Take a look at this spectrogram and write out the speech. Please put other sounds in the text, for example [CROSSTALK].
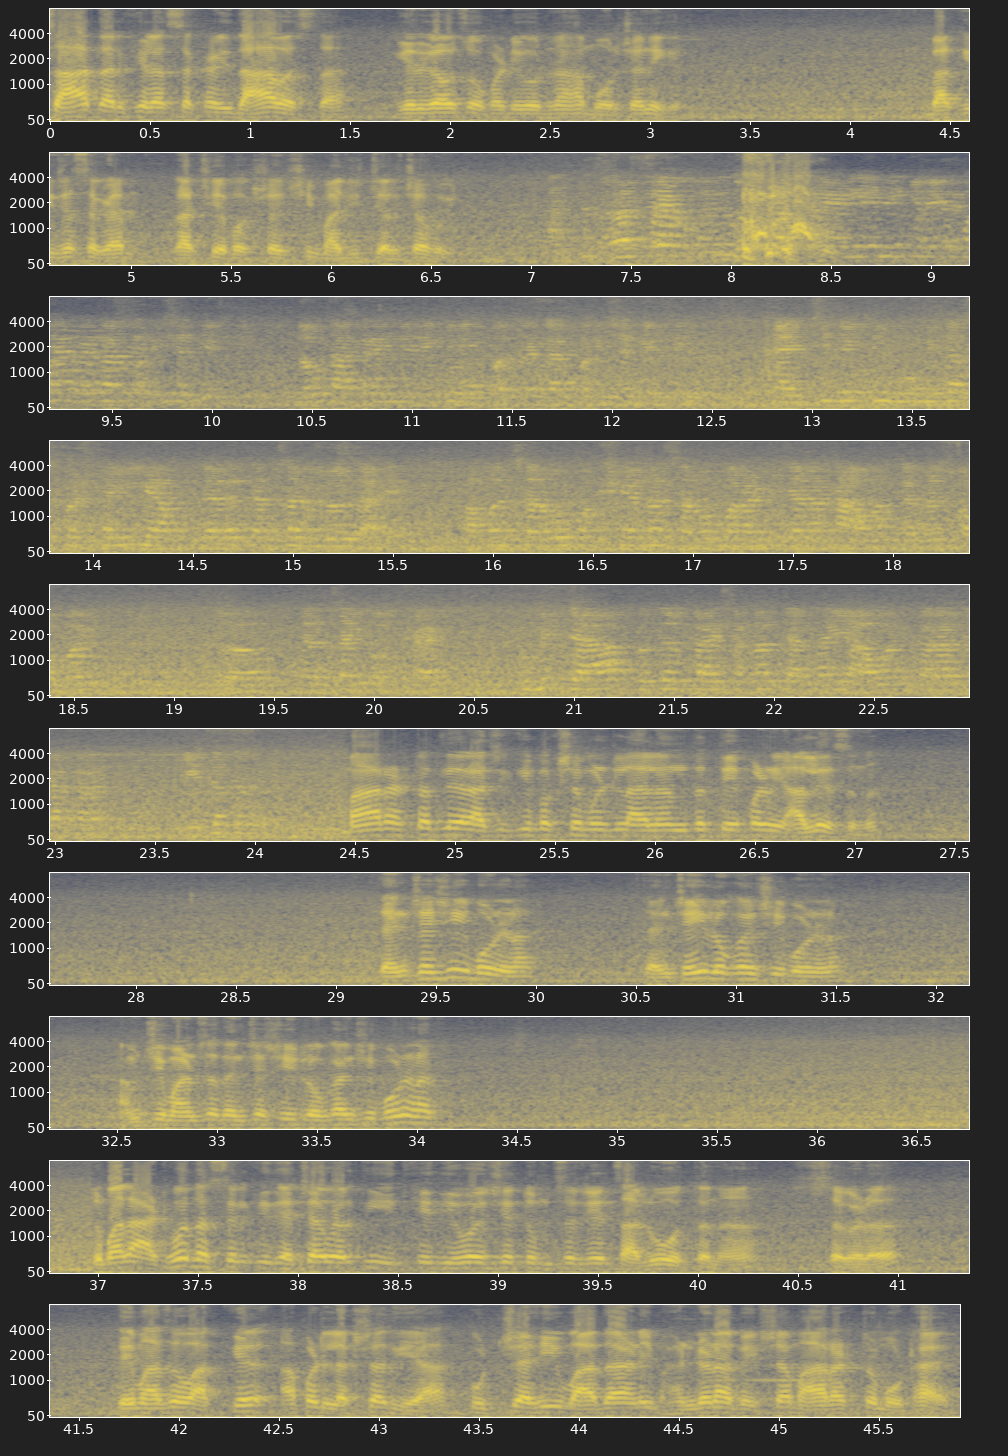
सहा तारखेला सकाळी दहा वाजता गिरगाव चौपाटीवरून हा मोर्चा निघेल. बाकीच्या सगळ्या राजकीय पक्षांशी माझी चर्चा होईल. महाराष्ट्रातले राजकीय पक्ष म्हटलं आल्यानंतर ते पण आलेच ना. त्यांच्याशीही बोलणार. त्यांच्याही लोकांशी बोलणार. आमची माणसं त्यांच्याशी लोकांशी बोलणार. तुम्हाला आठवत असेल की ज्याच्यावरती इतके दिवस जे तुमचं जे चालू होतं ना सगळं ते माझं वाक्य आपण लक्षात घ्या. कुठच्याही वादा आणि भांडणापेक्षा महाराष्ट्र मोठा आहे.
